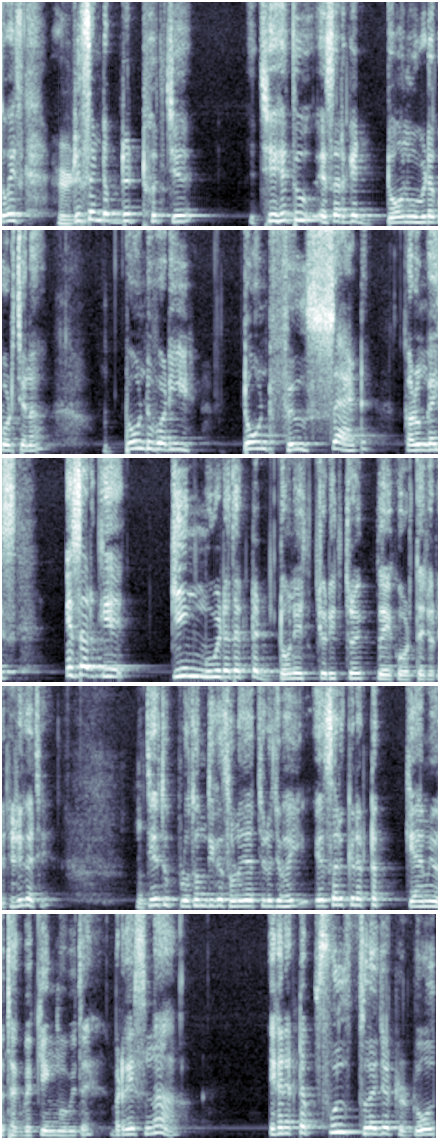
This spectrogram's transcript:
তো বেশ রিসেন্ট আপডেট হচ্ছে, যেহেতু এসআরকে ডন মুভিটা করছে না don't worry don't feel sad কারণ গাইস এসআরকে কিং মুভিটাতে একটা ডনের চরিত্রই প্লে করতে চলেছে, ঠিক আছে? যেহেতু প্রথম দিকে শোনা যাচ্ছিল যে ভাই এসআরকের একটা ক্যামিও থাকবে কিং মুভিতে বাট গাইস না। এখানে একটা ফুল ফ্লেজেড রোল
